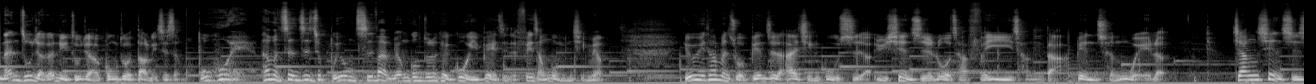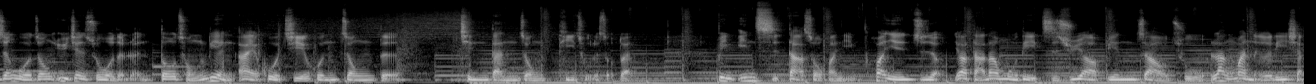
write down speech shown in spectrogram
男主角跟女主角的工作到底是什么？不会，他们甚至就不用吃饭、不用工作都可以过一辈子的，非常莫名其妙。由于他们所编织的爱情故事啊，与现实的落差非常大，便成为了将现实生活中遇见所有的人都从恋爱或结婚中的清单中剔除的手段，并因此大受欢迎。换言之哦，要达到目的，只需要编造出浪漫而理想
